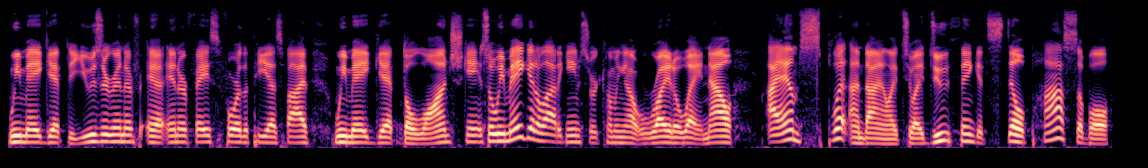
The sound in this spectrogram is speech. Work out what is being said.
we may get the user interf- uh, interface for the PS5, we may get the launch game, so we may get a lot of games that are coming out right away. Now I am split on Dying Light 2. I do think it's still possible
